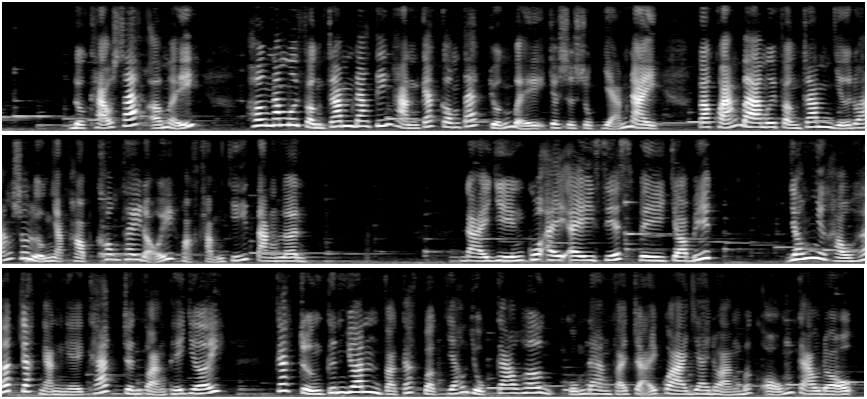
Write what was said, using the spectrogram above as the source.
được khảo sát ở Mỹ, hơn 50% đang tiến hành các công tác chuẩn bị cho sự sụt giảm này và khoảng 30% dự đoán số lượng nhập học không thay đổi hoặc thậm chí tăng lên. Đại diện của AACSP cho biết, giống như hầu hết các ngành nghề khác trên toàn thế giới, các trường kinh doanh và các bậc giáo dục cao hơn cũng đang phải trải qua giai đoạn bất ổn cao độ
